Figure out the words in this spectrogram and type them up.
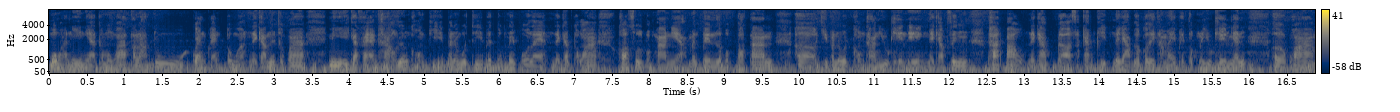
เมื่อวานนี้เนี่ยต้องบอกว่าตลาดดูแกว่งแกว่งตัวนะครับเนื่องจากว่ามีกระแสข่าวเรื่องของขีปนาวุธที่ไปตกในโปแลนด์นะครับแต่ว่าข้อสรุปออกมาเนี่ยมันเป็นระบบต่อต้านขีปนาวุธของทางยูเครนเองนะครับซึ่งพลาดเป้านะครับสกัดผิดนะครับแล้วก็เลยทำให้ไปตกในยูเครนงั้นความ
